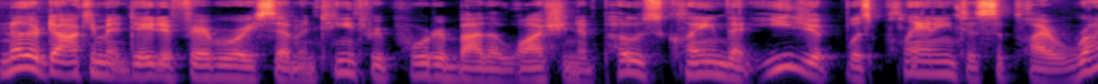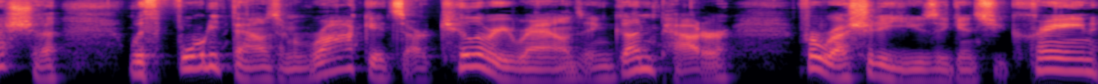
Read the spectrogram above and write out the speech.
Another document dated February 17th, reported by the Washington Post, claimed that Egypt was planning to supply Russia with 40,000 rockets, artillery rounds, and gunpowder for Russia to use against Ukraine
